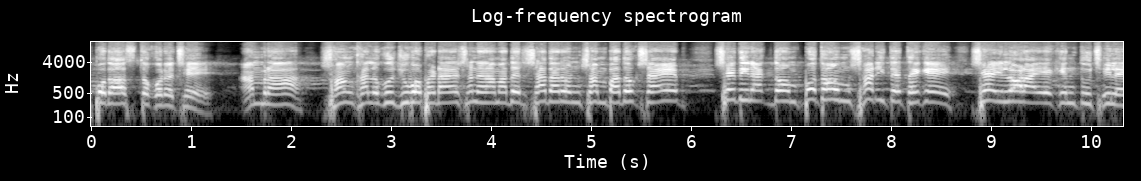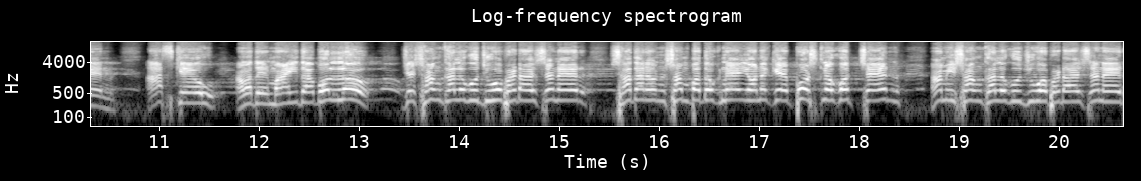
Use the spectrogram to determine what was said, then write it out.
অপদস্থ করেছে। আমরা সংখ্যালঘু যুব ফেডারেশনের আমাদের সাধারণ সম্পাদক সাহেব সেদিন একদম প্রথম সারিতে থেকে সেই লড়াইয়ে কিন্তু ছিলেন। আজকেও আমাদের মাইদা বলল যে সংখ্যালঘু যুব ফেডারেশনের সাধারণ সম্পাদক নেই, অনেকে প্রশ্ন করছেন, আমি সংখ্যালঘু যুব ফেডারেশনের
